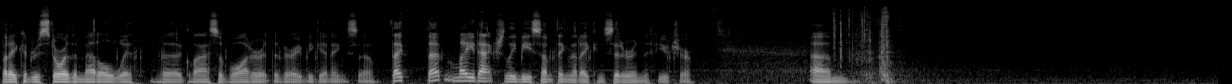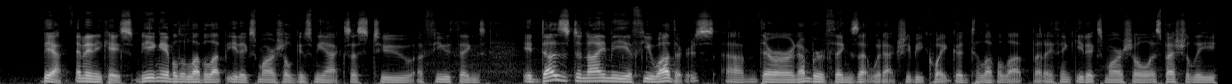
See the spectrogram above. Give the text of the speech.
but I could restore the metal with the glass of water at the very beginning. So that that might actually be something that I consider in the future. Um, yeah, in any case, being able to level up Edict's Martial gives me access to a few things. It does deny me a few others. Um, there are a number of things that would actually be quite good to level up, but I think Edict's Martial, especially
